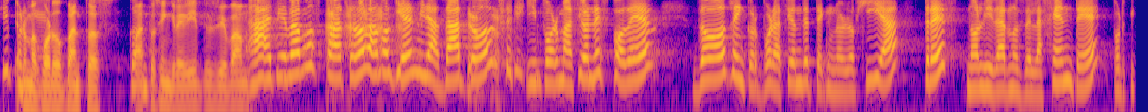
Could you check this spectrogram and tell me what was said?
Sí, no me acuerdo cuántos, cuántos ingredientes llevamos. Ah, llevamos cuatro, vamos bien, mira, datos, información es poder. Dos, la incorporación de tecnología. Tres, no olvidarnos de la gente, porque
